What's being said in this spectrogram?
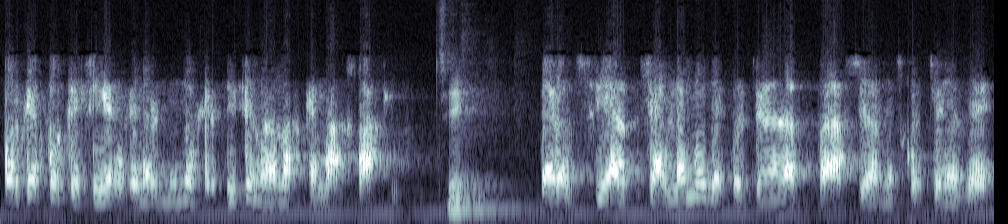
¿Por qué? Porque sigues haciendo el mismo ejercicio, nada más que más fácil. Sí. Pero si, si hablamos de cuestiones de adaptaciones, cuestiones de,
